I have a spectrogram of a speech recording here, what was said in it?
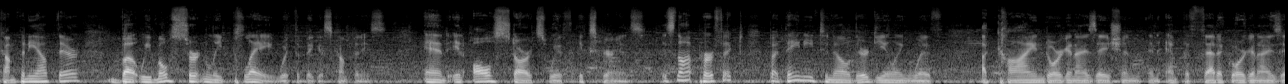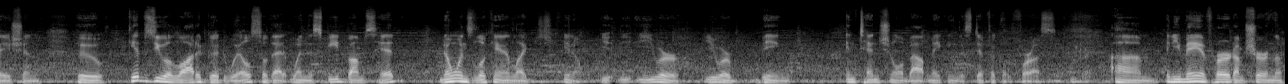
company out there, but we most certainly play with the biggest companies. And it all starts with experience. It's not perfect, but they need to know they're dealing with a kind organization, an empathetic organization who gives you a lot of goodwill so that when the speed bumps hit, no one's looking at like, you know, you, you were you were being intentional about making this difficult for us. Um, and you may have heard, I'm sure, in the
